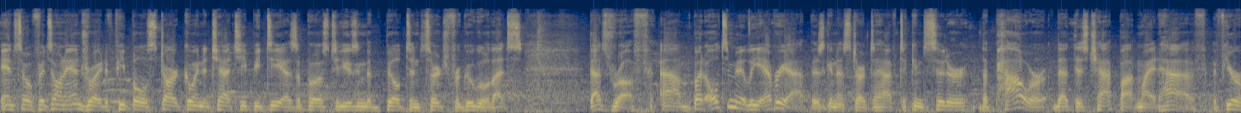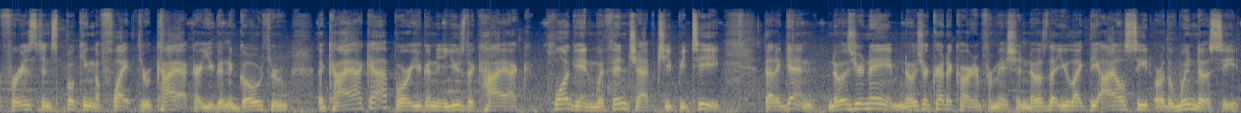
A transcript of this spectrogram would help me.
and so if it's on Android, if people start going to ChatGPT as opposed to using the built-in search for Google, that's that's rough. Um, but ultimately, every app is going to start to have to consider the power that this chatbot might have. If you're, for instance, booking a flight through Kayak, are you going to go through the Kayak app or are you going to use the Kayak plugin within ChatGPT that, again, knows your name, knows your credit card information, knows that you like the aisle seat or the window seat,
